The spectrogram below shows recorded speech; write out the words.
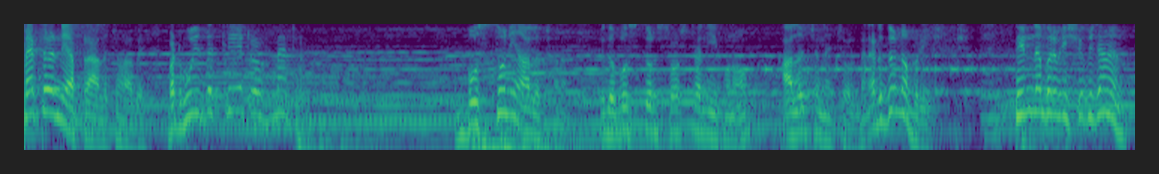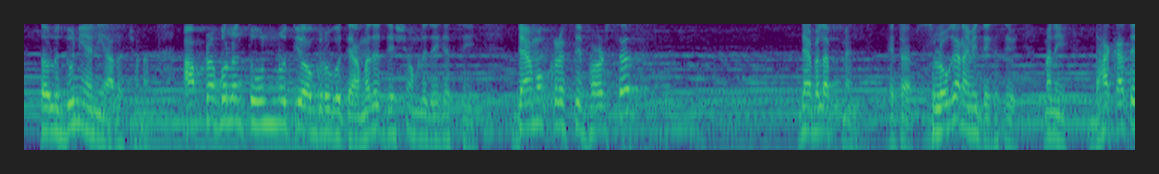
matter নিয়ে আপনার আলোচনা হবে। But who is the creator of matter বস্তু নিয়ে আলোচনা। কিন্তু বস্তুর স্রষ্টা নিয়ে কোনো আলোচনায় চলবে না। এটা দুই নম্বর ইস্যু তিন নম্বরের বিষয় কি জানেন? তাহলে দুনিয়া নিয়ে আলোচনা। আপনারা বলেন তো উন্নতি, অগ্রগতি। আমাদের দেশে আমরা দেখেছি ডেমোক্রেসি ভার্সেস ডেভেলপমেন্ট এটা স্লোগান আমি দেখেছি। মানে ঢাকাতে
